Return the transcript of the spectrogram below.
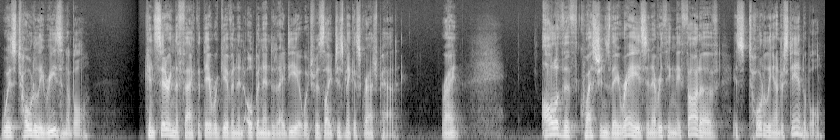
was totally reasonable considering the fact that they were given an open-ended idea which was like just make a scratch pad right? All of the questions they raised and everything they thought of is totally understandable.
